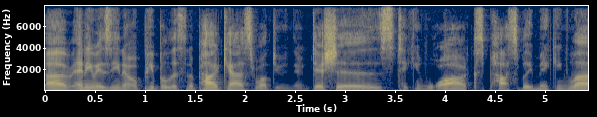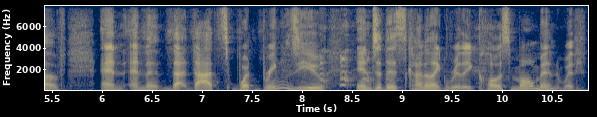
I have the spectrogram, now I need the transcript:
um, anyways, you know, people listen to podcasts while doing their dishes, taking walks, possibly making love, and and then that that's what brings you into this kind of like really close moment with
